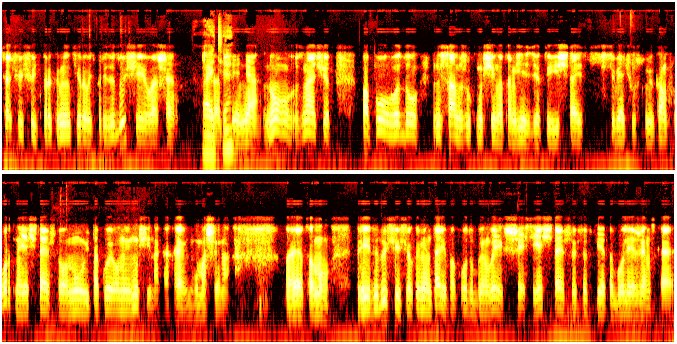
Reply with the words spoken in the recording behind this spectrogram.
Хочу чуть прокомментировать предыдущие ваши Давайте. сообщения. Ну, значит, по поводу Nissan Жук мужчина там ездит и считает себя чувствую комфортно, я считаю, что ну и такой он и мужчина, какая у него машина. Поэтому предыдущий еще комментарий по поводу BMW X6. Я считаю, что все-таки это более женская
